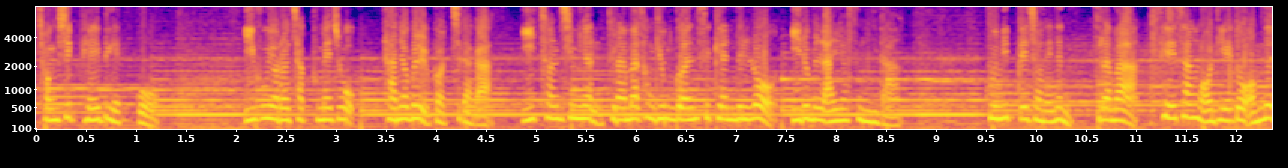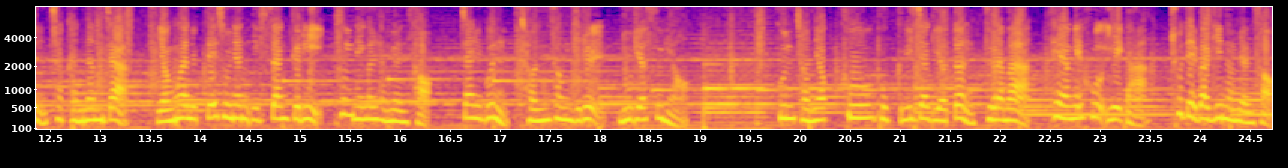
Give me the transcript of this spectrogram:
정식 데뷔했고 이후 여러 작품의 조 단역을 거치다가 2010년 드라마 성균관 스캔들로 이름을 알렸습니다. 군입대 전에는 드라마 세상 어디에도 없는 착한 남자 영화 늑대 소년 일상끌이 흥행을 하면서 짧은 전성기를 누렸으며 군 전역 후 복귀작이었던 드라마 태양의 후예가 초대박이 나면서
